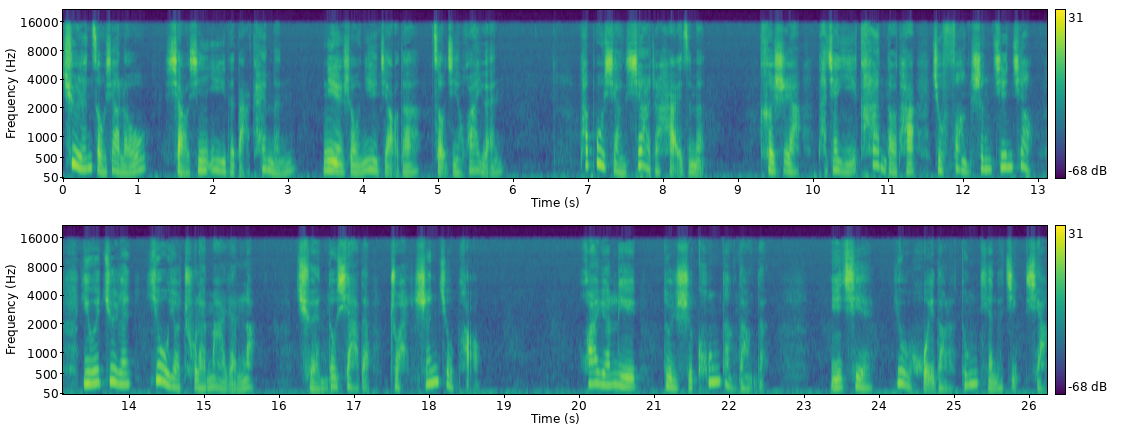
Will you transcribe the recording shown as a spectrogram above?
巨人走下楼，小心翼翼的打开门，蹑手蹑脚的走进花园。他不想吓着孩子们，可是啊，大家一看到他就放声尖叫，以为巨人又要出来骂人了，全都吓得转身就跑。花园里顿时空荡荡的，一切又回到了冬天的景象。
